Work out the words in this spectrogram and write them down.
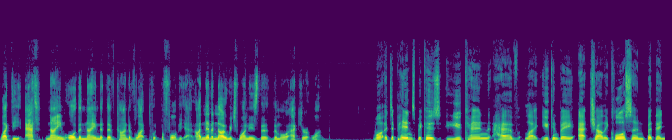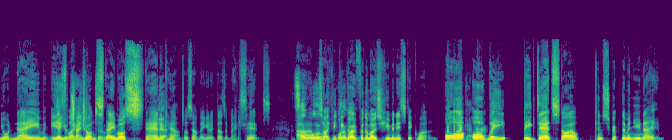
like the at name or the name that they've kind of like put before the at? I never know which one is the the more accurate one. Well, it depends because you can have like you can be at Charlie Clausen, but then your name is Yeah, like John to- Stamos Stan Yeah. account or something, and it doesn't make sense. So, Um, well, who- so I think you go I- for the most humanistic one, or Okay, or right. we big dance style can script them a new name.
